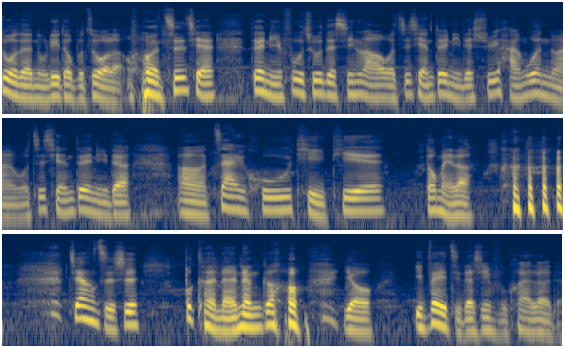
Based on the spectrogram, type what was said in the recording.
做的努力都不做了，我之前对你付出的辛劳，我之前对你的嘘寒问暖，我之前对你的呃在乎体贴都没了，这样子是不可能能够有一辈子的幸福快乐的。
